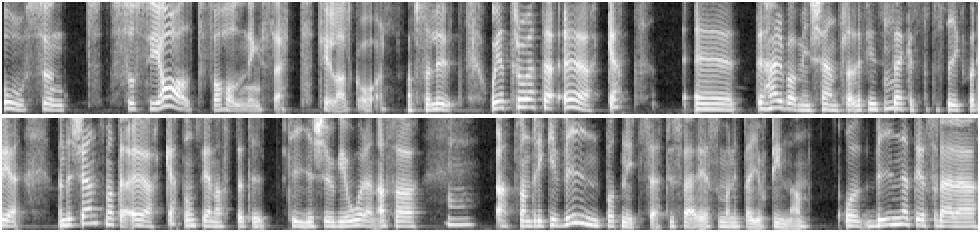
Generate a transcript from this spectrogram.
osunt socialt förhållningssätt till alkohol. Absolut. Och jag tror att det har ökat. Eh, det här är bara min känsla, det finns Mm. säkert statistik på det. Men det känns som att det har ökat de senaste typ 10-20 åren. Alltså Mm. att man dricker vin på ett nytt sätt i Sverige som man inte har gjort innan. Och vinet är sådär... eh,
